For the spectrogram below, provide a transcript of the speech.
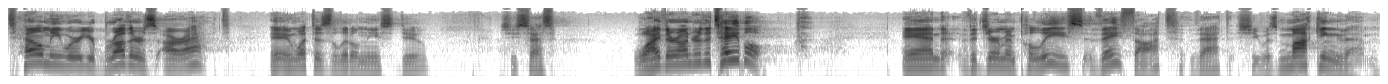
Tell me where your brothers are at. And what does the little niece do? She says, Why, they're under the table. And the German police, they thought that she was mocking them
